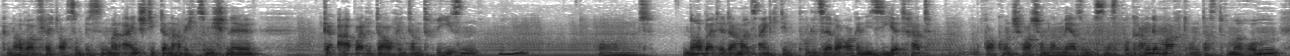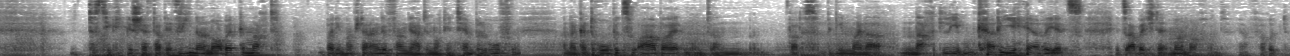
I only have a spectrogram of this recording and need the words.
Genau, war vielleicht auch so ein bisschen mein Einstieg, dann habe ich ziemlich schnell gearbeitet, da auch hinterm Tresen mhm. und Norbert, der damals eigentlich den Pool selber organisiert hat. Rocco und Schwarz haben dann mehr so ein bisschen das Programm gemacht und das drumherum. Das tägliche Geschäft hat der Wiener Norbert gemacht. Bei dem habe ich dann angefangen, der hatte noch den Tempelhof an der Garderobe zu arbeiten und dann war das Beginn meiner Nachtleben-Karriere. Jetzt, jetzt arbeite ich da immer noch und ja, verrückt.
